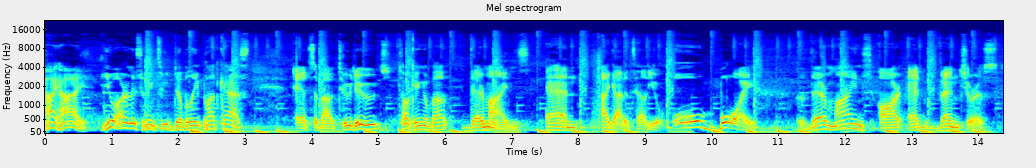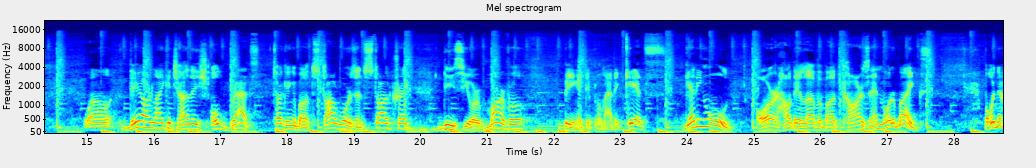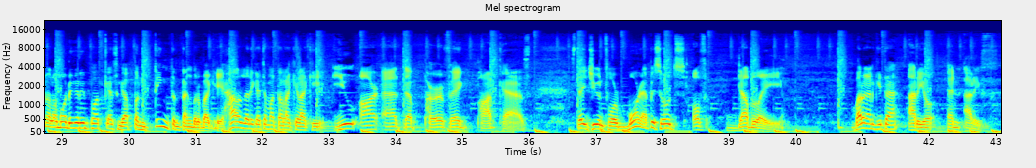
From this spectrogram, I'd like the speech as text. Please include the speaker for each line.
Speaker 1: Hi, hi. You are listening to Double A Podcast. It's about two dudes talking about their minds. And I gotta tell you, oh boy, their minds are adventurous. Well, they are like a childish old brats talking about Star Wars and Star Trek, DC or Marvel, being a diplomatic kids, getting old, or how they love about cars and motorbikes. Pokoknya kalau mau dengerin podcast nggak penting tentang berbagai hal dari kacamata laki-laki, you are at the perfect podcast. Stay tuned for more episodes of Double A. Barengan kita, Aryo and Arif.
